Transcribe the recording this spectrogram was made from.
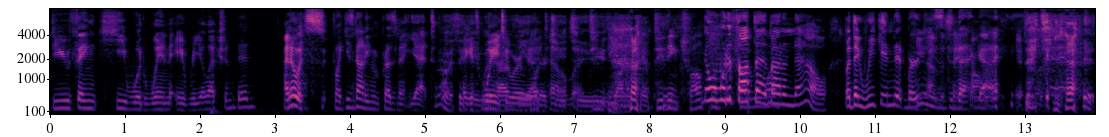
do you think he would win a re election bid? I know it's like he's not even president yet. No, I think Like, it's way too early to tell, but- to Do you think- run a campaign. Do you think Trump? No one would have thought that about him now, but they Weekend at He'd Bernie's to that guy.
